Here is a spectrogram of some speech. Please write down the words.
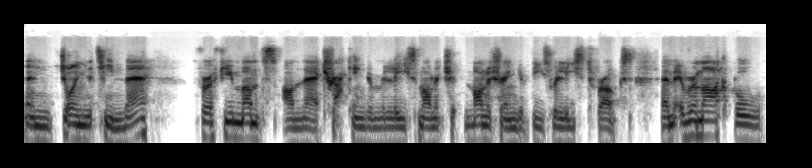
and joined the team there for a few months on their tracking and release monitor- monitoring of these released frogs. Um, a remarkable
